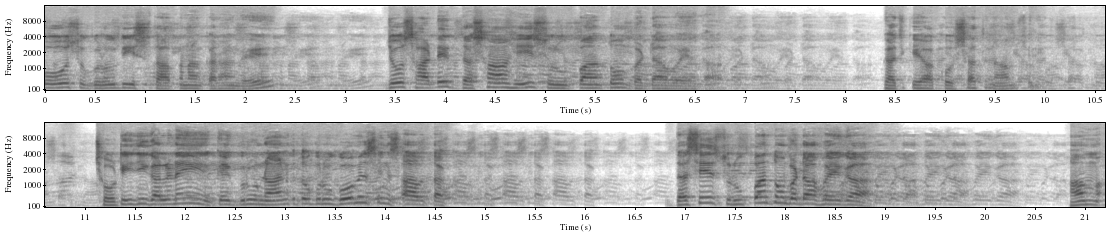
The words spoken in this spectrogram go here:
ਉਸ ਗੁਰੂ ਦੀ ਸਥਾਪਨਾ ਕਰਾਂਗੇ। ਜੋ ਸਾਡੇ ਦਸਾਂ ਹੀ ਸਰੂਪਾਂ ਤੋਂ ਵੱਡਾ ਹੋਏਗਾ। ਗੱਜ ਕੇ ਆਖੋ, ਸਤਨਾਮ ਸ੍ਰੀ ਛੋਟੀ ਜੀ ਗੱਲ ਨਹੀਂ ਕਿ ਗੁਰੂ ਨਾਨਕ ਤੋਂ ਗੁਰੂ ਗੋਬਿੰਦ ਸਿੰਘ ਸਾਹਿਬ ਤੱਕ। ਦਸੇ ਸਰੂਪਾਂ ਤੋਂ ਵੱਡਾ ਹੋਏਗਾ। ਹਮ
